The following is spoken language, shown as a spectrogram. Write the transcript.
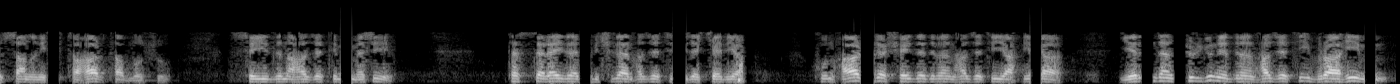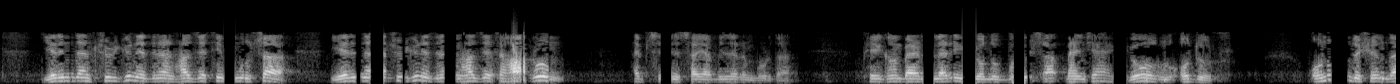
İnsanın iftihar tablosu. Seyyidina Hazreti Mesih, testereyle biçilen Hazreti Zekeriya, hunharca şehit Hazreti Yahya, yerinden sürgün edilen Hazreti İbrahim, yerinden sürgün edilen Hazreti Musa, yerinden sürgün edilen Hazreti Harun, hepsini sayabilirim burada. Peygamberlerin yolu buysa bence yol odur. Onun dışında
